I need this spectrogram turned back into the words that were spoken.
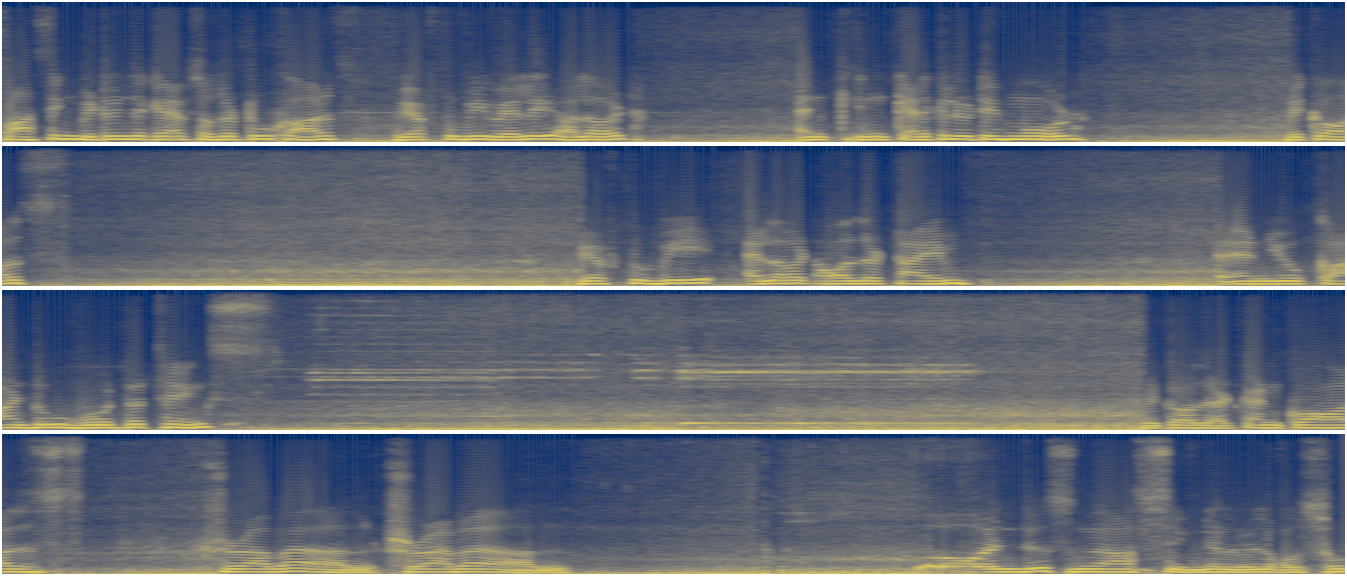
passing between the gaps of the two cars we have to be very alert and in calculative mode because you have to be alert all the time and you can't do both the things because that can cause trouble trouble. Oh and this uh, signal will also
